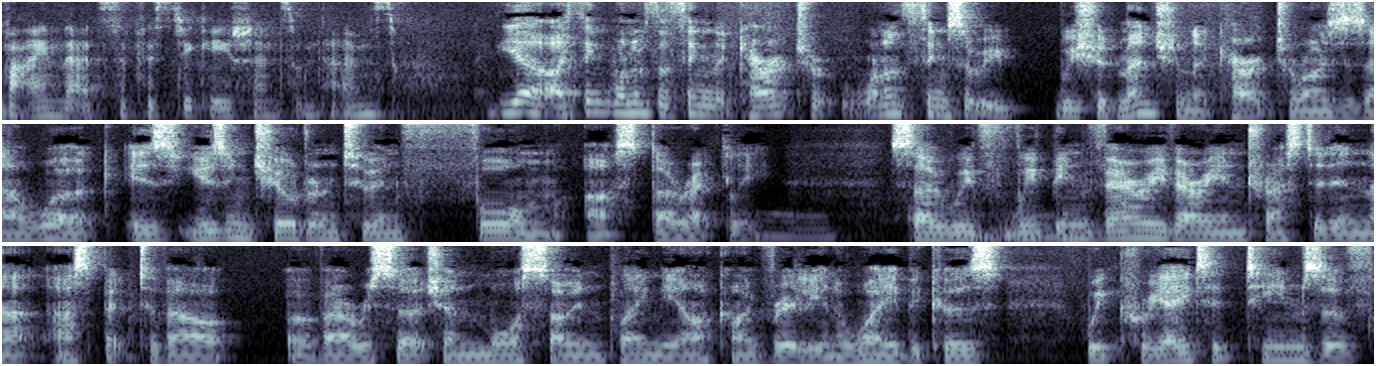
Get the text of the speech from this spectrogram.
find that sophistication sometimes yeah, I think one of the thing that character one of the things that we, we should mention that characterizes our work is using children to inform us directly. Mm. So we've we've been very very interested in that aspect of our of our research and more so in playing the archive really in a way because we created teams of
